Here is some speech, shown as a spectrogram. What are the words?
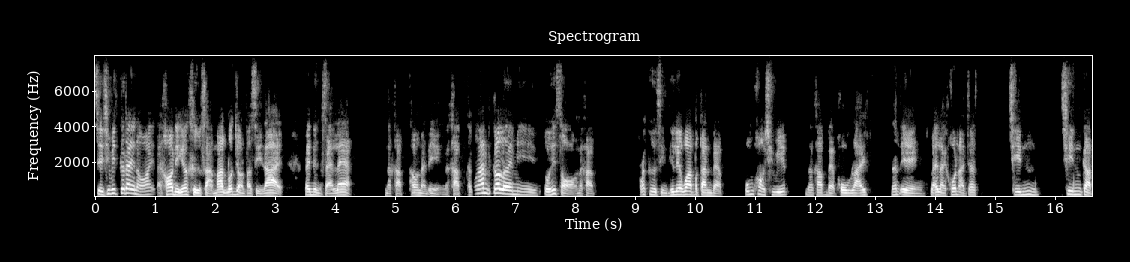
เสียชีวิตก็ได้น้อย แต่ข้อดีก็คือสามารถลดหย่อนภาษีได้ในหนึ่งแสนแรกนะครับ เท่านั้นเองนะครับเพราะงั้นก็เลยมีตัวที่สองนะครับ ก็คือสิ่งที่เรียกว่าประกันแบบคุ้มครองชีวิตนะครับ แบบ whole life นั่นเอง หลาย ๆ คนอาจจะชิน ชินกับ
